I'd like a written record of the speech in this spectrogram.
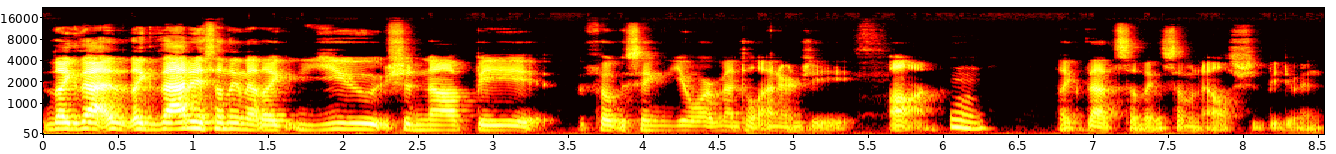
like that like that is something that like you should not be focusing your mental energy on Mm. like that's something someone else should be doing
